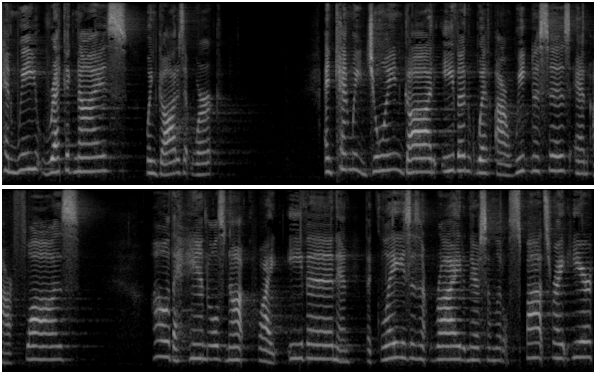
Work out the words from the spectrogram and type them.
Can we recognize when God is at work? And can we join God even with our weaknesses and our flaws? Oh, the handle's not quite even, and the glaze isn't right, and there's some little spots right here.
